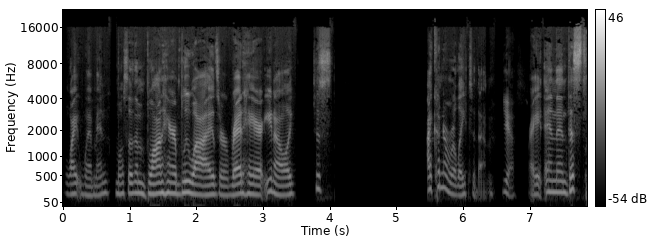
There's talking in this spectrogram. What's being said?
white women, most of them blonde hair, blue eyes, or red hair, you know, like just, I couldn't relate to them. yes. Right. And then this,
